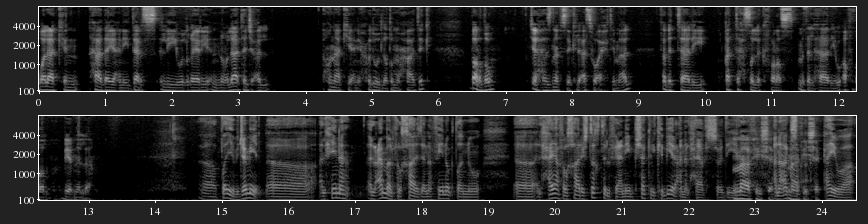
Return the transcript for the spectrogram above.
ولكن هذا يعني درس لي ولغيري إنه لا تجعل هناك يعني حدود لطموحاتك. برضو جهز نفسك لأسوأ احتمال فبالتالي قد تحصل لك فرص مثل هذه وأفضل بإذن الله. آه طيب جميل. آه الحين العمل في الخارج أنا في نقطة إنه آه الحياة في الخارج تختلف يعني بشكل كبير عن الحياة في السعودية. ما في شك أنا أقصد ما في شك. أيوه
